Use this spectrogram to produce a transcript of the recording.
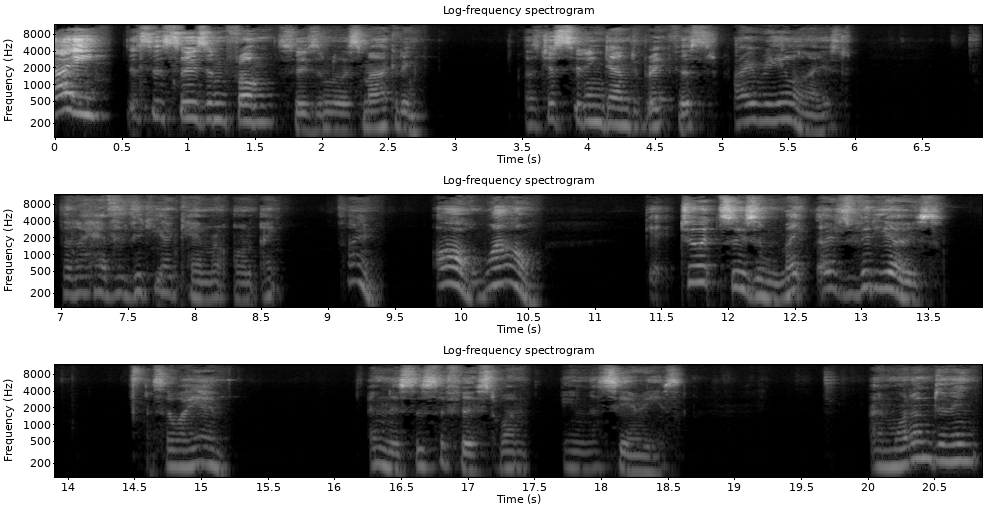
Hey, this is Susan from Susan Lewis Marketing. I was just sitting down to breakfast. I realised that I have a video camera on a phone. Oh, wow. Get to it, Susan. Make those videos. So I am. And this is the first one in the series. And what I'm doing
